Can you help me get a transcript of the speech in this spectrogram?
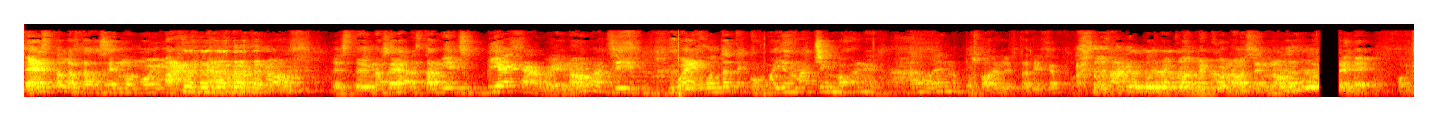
esto lo estás haciendo muy mal, ¿no? Este, no sé, hasta mi ex vieja, güey, ¿no? Así, güey, júntate con güeyes más chingones. Ah, bueno, pues órale, esta vieja, pues, me, me conoce, ¿no? Ok,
